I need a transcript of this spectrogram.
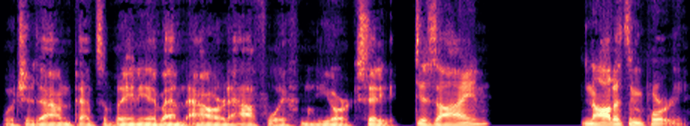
which is down in Pennsylvania, about an hour and a half away from New York City. Design, not as important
